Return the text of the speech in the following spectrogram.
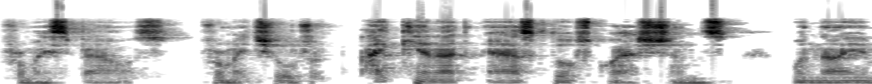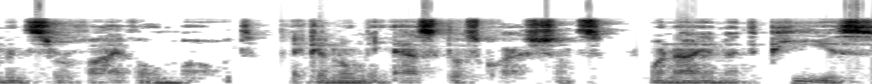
for my spouse, for my children? I cannot ask those questions when I am in survival mode. I can only ask those questions when I am at peace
